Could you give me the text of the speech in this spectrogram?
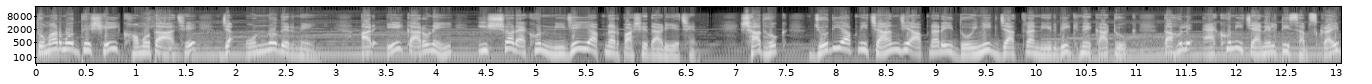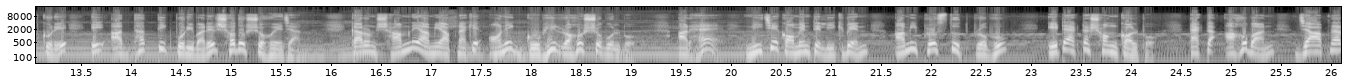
তোমার মধ্যে সেই ক্ষমতা আছে যা অন্যদের নেই। আর এই কারণেই ঈশ্বর এখন নিজেই আপনার পাশে দাঁড়িয়েছেন। সাধক, যদি আপনি চান যে আপনার এই দৈনিক যাত্রা নির্বিঘ্নে কাটুক, তাহলে এখনই চ্যানেলটি সাবস্ক্রাইব করে এই আধ্যাত্মিক পরিবারের সদস্য হয়ে যান। কারণ সামনে আমি আপনাকে অনেক গভীর রহস্য বলব। আর হ্যাঁ নিচে কমেন্টে লিখবেন, আমি প্রস্তুত, প্রভু। এটা একটা সংকল্প, একটা আহ্বান যা আপনার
